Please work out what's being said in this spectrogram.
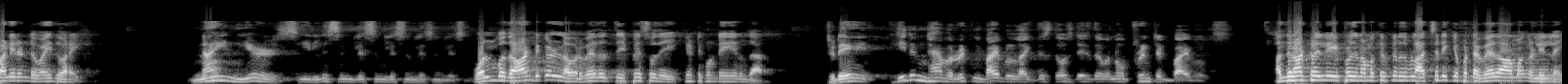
பன்னிரண்டு வயது வரை Nine years, he listened, listened, listened, listened, listened. ஒன்பது ஆண்டுகள் அவர் வேதத்தை பேசுவதை கேட்டுக்கொண்டே இருந்தார் Today, he didn't have a written Bible like this. Those days, there were no printed Bibles. அந்த நாட்களிலே இப்பொழுது நமக்கு இருக்கிறது போல அச்சடிக்கப்பட்ட வேதாமங்கள் இல்லை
